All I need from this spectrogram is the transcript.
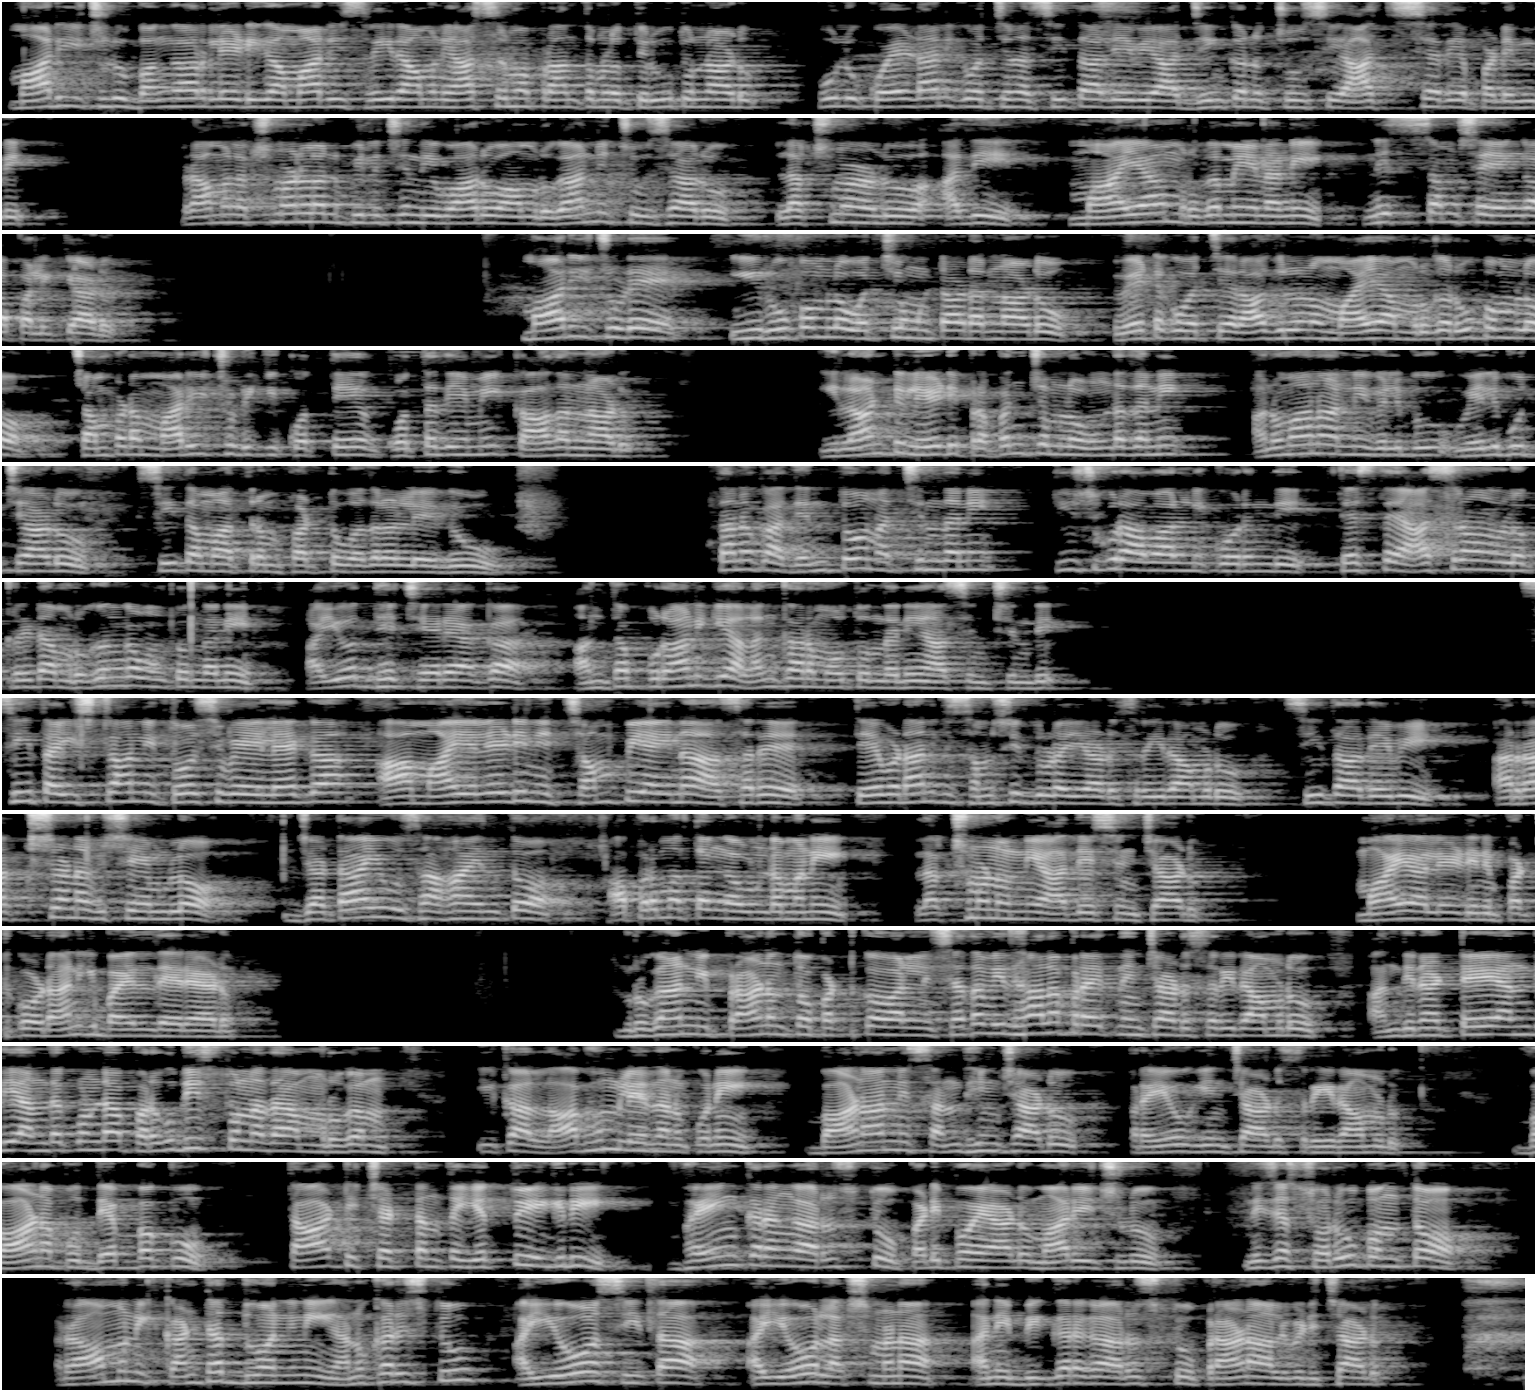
మారీచుడు బంగారు లేడిగా మారి శ్రీరాముని ఆశ్రమ ప్రాంతంలో తిరుగుతున్నాడు. పూలు కోయడానికి వచ్చిన సీతాదేవి ఆ జింకను చూసి ఆశ్చర్యపడింది. రామలక్ష్మణులను పిలిచింది వారు ఆ మృగాన్ని చూశారు. లక్ష్మణుడు అది మాయా మృగమేనని నిస్సంశయంగా పలికాడు. మారీచుడే ఈ రూపంలో వచ్చి ఉంటాడన్నాడు. వేటకు వచ్చే రాజులను మాయా మృగ రూపంలో చంపడం మారీచుడికి కొత్త కొత్తదేమీ కాదన్నాడు. ఇలాంటి లేడి ప్రపంచంలో ఉండదని అనుమానాన్ని వెలిబు వెలిబుచ్చాడు. సీత మాత్రం పట్టు వదలలేదు. తనకు అదెంతో నచ్చిందని తీసుకురావాలని కోరింది. తెస్తే ఆశ్రమంలో క్రీడా మృగంగా ఉంటుందని అయోధ్య చేరాక అంతఃపురానికి అలంకారం అవుతుందని ఆశించింది. సీత ఇష్టాన్ని తోసివేయలేక ఆ మాయలేడిని చంపి అయినా సరే తేవడానికి సంసిద్ధుడయ్యాడు శ్రీరాముడు. సీతాదేవి రక్షణ విషయంలో జటాయువు సహాయంతో అప్రమత్తంగా ఉండమని లక్ష్మణుణ్ణి ఆదేశించాడు. మాయాలేడిని పట్టుకోవడానికి బయలుదేరాడు. మృగాన్ని ప్రాణంతో పట్టుకోవాలని శతవిధాల ప్రయత్నించాడు శ్రీరాముడు. అందినట్టే అంది అందకుండా పరుగుదీస్తున్నదా మృగం? ఇక లాభం లేదనుకుని బాణాన్ని సంధించాడు ప్రయోగించాడు శ్రీరాముడు. బాణపు దెబ్బకు తాటి చెట్టంత ఎత్తు ఎగిరి భయంకరంగా అరుస్తూ పడిపోయాడు మారీచుడు. నిజ స్వరూపంతో రాముని కంఠధ్వనిని అనుకరిస్తూ అయ్యో సీత అయ్యో లక్ష్మణ అని బిగ్గరగా అరుస్తూ ప్రాణాలు విడిచాడు.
